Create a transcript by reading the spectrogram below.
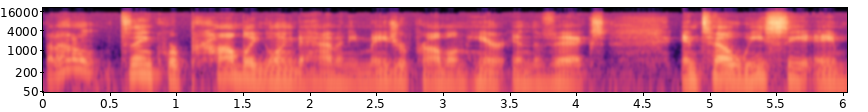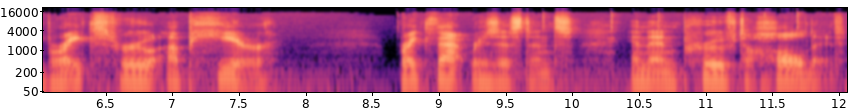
But I don't think we're probably going to have any major problem here in the VIX until we see a breakthrough up here, break that resistance, and then prove to hold it.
